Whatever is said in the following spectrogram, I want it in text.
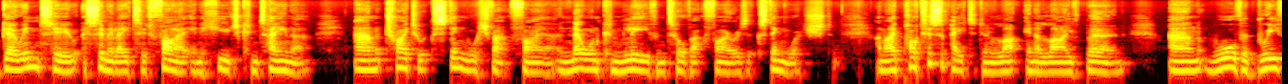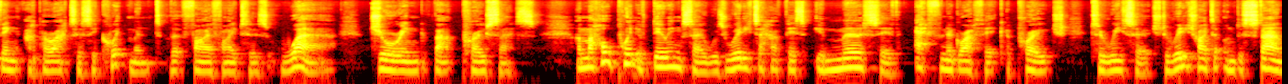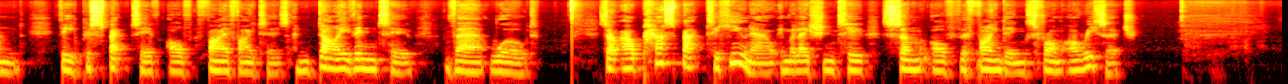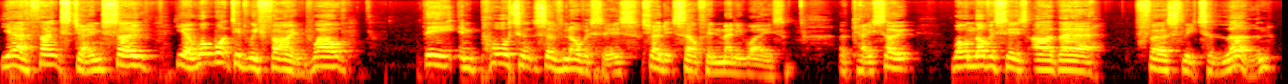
go into a simulated fire in a huge container and try to extinguish that fire, and no one can leave until that fire is extinguished. And I participated in, li- in a live burn and wore the breathing apparatus equipment that firefighters wear during that process. And the whole point of doing so was really to have this immersive ethnographic approach to research, to really try to understand the perspective of firefighters and dive into their world. So I'll pass back to Hugh now in relation to some of the findings from our research. Yeah, thanks, James. So, yeah, what, what did we find? Well, the importance of novices showed itself in many ways. Okay, so while novices are there firstly to learn,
